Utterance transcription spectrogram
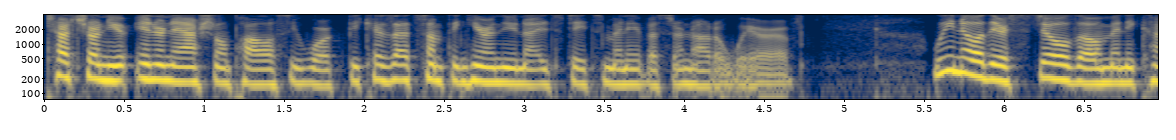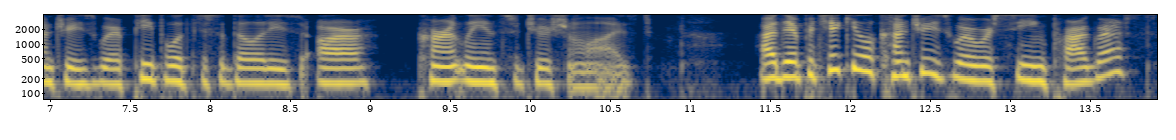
touch on your international policy work because that's something here in the United States many of us are not aware of. We know there's still, though, many countries where people with disabilities are currently institutionalized. Are there particular countries where we're seeing progress?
